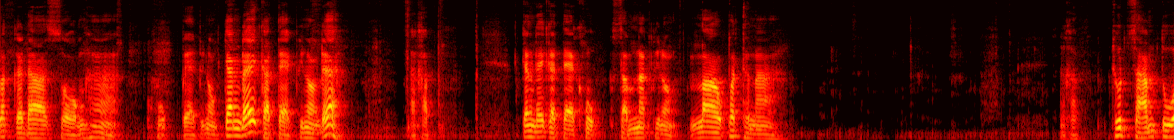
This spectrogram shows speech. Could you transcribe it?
รกฎาสองห้าหกแปดพี่น้องจังได้กะแตกพี่น้องเด้อนะครับ จังได้กะแตกหกสำนักพี่น้องลาวพัฒนานะครับชุดสามตัว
